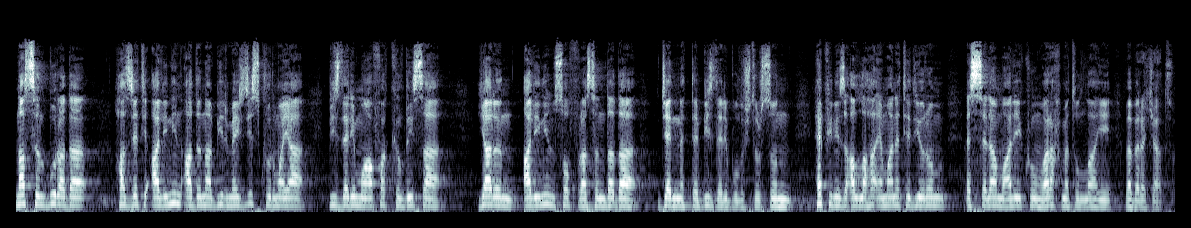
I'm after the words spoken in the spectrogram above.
Nasıl burada Hazreti Ali'nin adına bir meclis kurmaya bizleri muvaffak kıldıysa yarın Ali'nin sofrasında da cennette bizleri buluştursun. Hepinizi Allah'a emanet ediyorum. Esselamu Aleyküm ve Rahmetullahi ve Berekatuhu.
